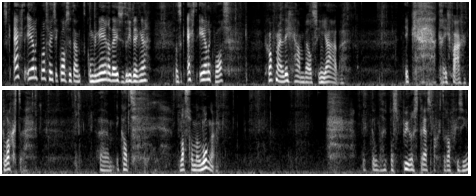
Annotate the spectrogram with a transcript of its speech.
als ik echt eerlijk was, weet je, ik was dit aan het combineren, deze drie dingen. Als ik echt eerlijk was, gaf mijn lichaam wel signalen. Ik kreeg vage klachten. Um, ik had last van mijn longen. Het was pure stress achteraf gezien.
